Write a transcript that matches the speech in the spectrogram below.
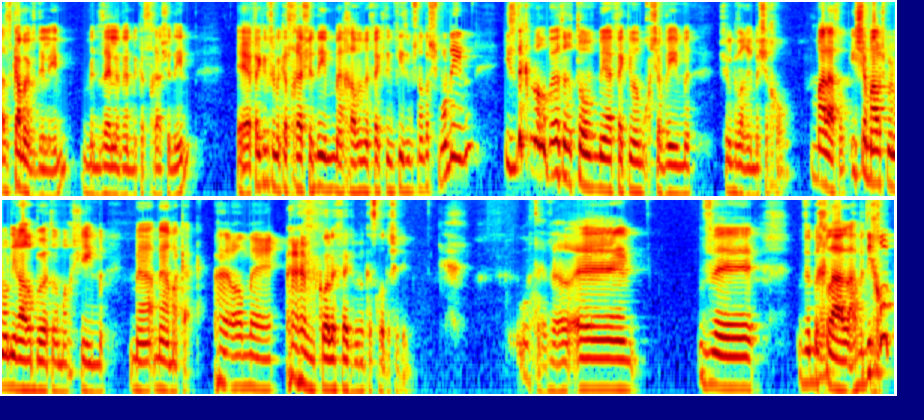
אז כמה הבדלים בין זה לבין מכסחי השדים. אה, האפקטים של מכסחי השדים, מאחר והם אפקטים פיזיים שנות ה-80, הזדקנו הרבה יותר טוב מהאפקטים המוחשבים של גברים בשחור. מה לעשות, איש המרשמלו נראה הרבה יותר מרשים מה- מהמקק. או מ- כל אפקט במכסחות השדים. ווטאבר. ו... ובכלל הבדיחות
